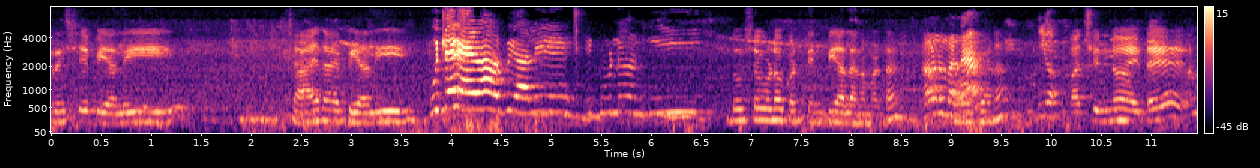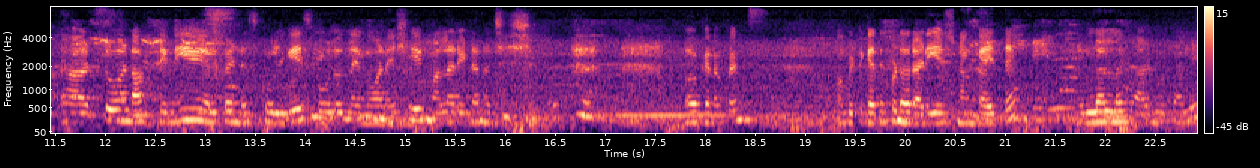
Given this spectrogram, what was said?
బ్రష్ చేపియాలి చాయ్ తాగిపియాలి. దోశ కూడా ఒకటి తినిపించాలన్నమాట ఓకేనా? మా చిన్ను అయితే టూ అండ్ హాఫ్ తిని వెళ్ళిపోయింది స్కూల్కి. స్కూల్ ఉందేమో అనేసి మళ్ళీ రిటర్న్ వచ్చేసి. ఓకేనా ఫ్రెండ్స్? మా బిడ్డకి అయితే ఇప్పుడు రెడీ చేసినాక అయితే ఇళ్ళల్లో జాడి కొట్టాలి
